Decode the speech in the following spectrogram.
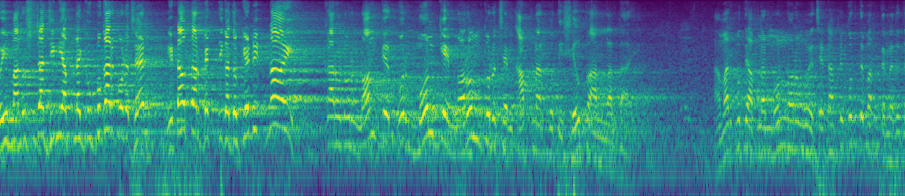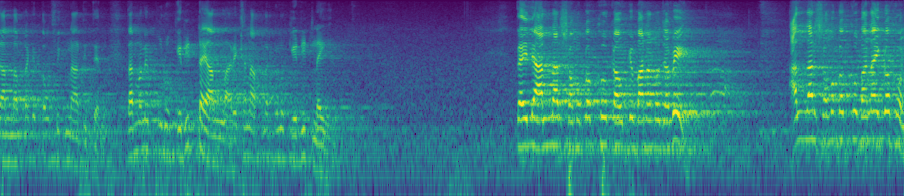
ওই মানুষটা যিনি আপনাকে উপকার করেছেন, এটাও তার ব্যক্তিগত ক্রেডিট নয়। কারণ ওর নমকে ওর মনকে নরম করেছেন আপনার প্রতি, সেও তো আল্লাহর দায়। আমার প্রতি আপনার মন নরম হয়েছে, এটা আপনি করতে পারতেন না যদি আল্লাহ আপনাকে তৌফিক না দিতেন। তার মানে পুরো ক্রেডিটটাই আল্লাহর, এখানে আপনার কোনো ক্রেডিট নেই। তাইলে আল্লাহর সমকক্ষ কাউকে বানানো যাবে? আল্লাহর সমকক্ষ বানাই কখন?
